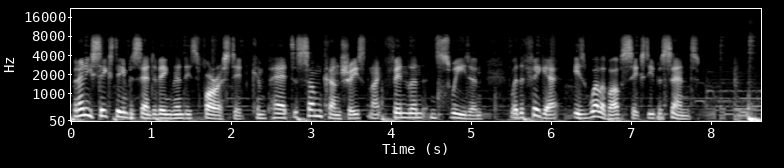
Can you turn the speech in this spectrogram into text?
but only 16% of England is forested compared to some countries like Finland and Sweden, where the figure is well above 60%.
